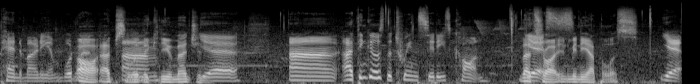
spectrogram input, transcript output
pandemonium, wouldn't Oh, it? Oh, absolutely. Can you imagine? Yeah. Uh, I think it was the Twin Cities Con. That's Yes. right, in Minneapolis. Yeah.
